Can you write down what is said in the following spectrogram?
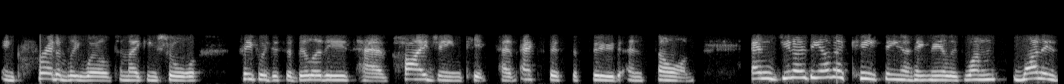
incredibly well to making sure people with disabilities have hygiene kits, have access to food, and so on. And you know, the other key thing I think, Neil, is one one is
